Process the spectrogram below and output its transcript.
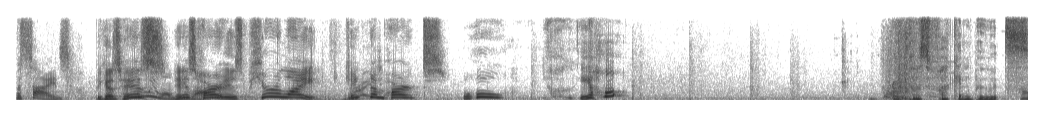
Besides, because his we won't be his heart is pure light. Kingdom Right. Hearts. Woohoo. Yo. Those fucking boots.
